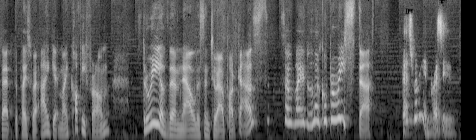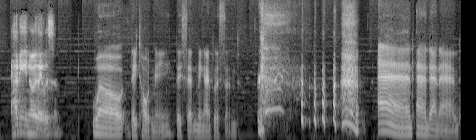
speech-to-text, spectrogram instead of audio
that the place where I get my coffee from, three of them now listen to our podcast. So my local barista. That's really impressive. How do you know they listen? Well, they told me. They said, Ming, I've listened. and, and, and, and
